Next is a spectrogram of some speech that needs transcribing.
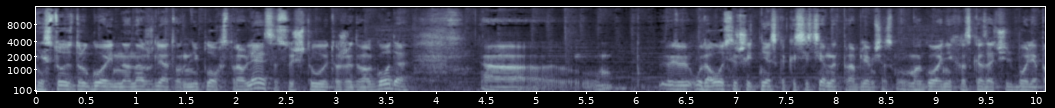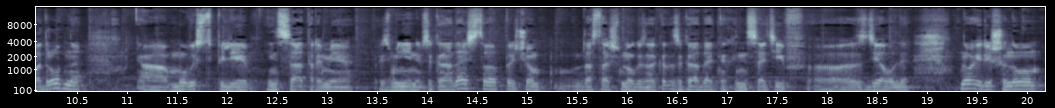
И с той, с другой, на наш взгляд, он неплохо справляется, существует уже два года. Удалось решить несколько системных проблем. Сейчас могу о них рассказать чуть более подробно. А, мы выступили инициаторами изменений в законодательство, причем достаточно много законодательных инициатив а, сделали. Ну и решено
